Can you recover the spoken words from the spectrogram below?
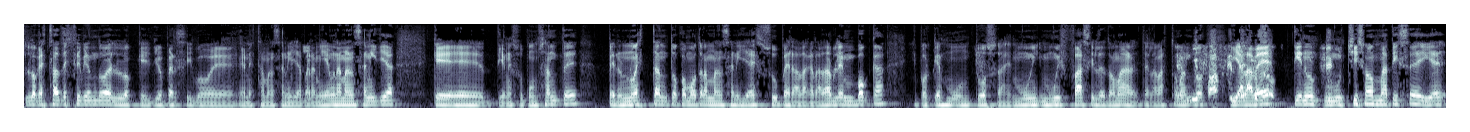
lo que estás describiendo es lo que yo percibo eh, en esta manzanilla. Para mí es una manzanilla que tiene su punzante, pero no es tanto como otras manzanillas, es súper agradable en boca y porque es muy untuosa, es muy muy fácil de tomar, te la vas tomando fácil, y a la vez tiene un- muchísimos matices y es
